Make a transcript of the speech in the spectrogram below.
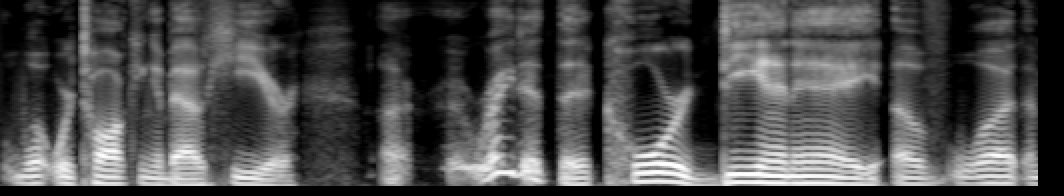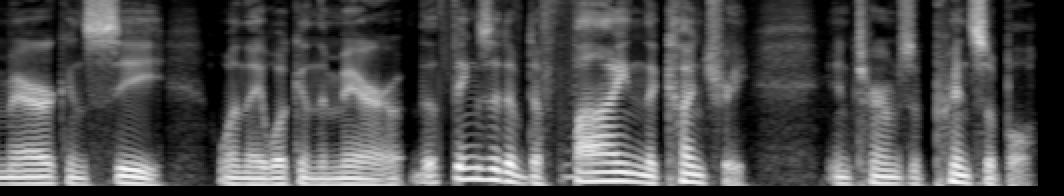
what we're talking about here uh, right at the core DNA of what Americans see when they look in the mirror? The things that have defined the country in terms of principle.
